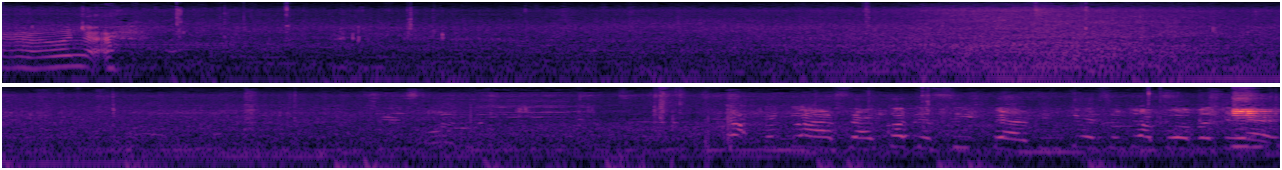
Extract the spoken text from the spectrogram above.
Oh. Crack the glass and cut the seatbelt in case you jump over there.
